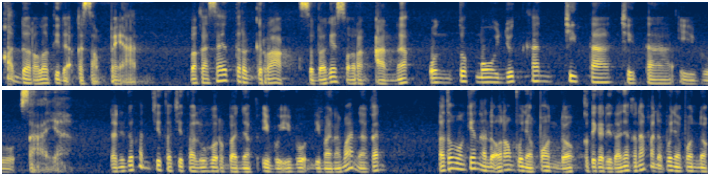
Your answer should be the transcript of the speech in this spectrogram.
Qadar Allah tidak kesampaian. Maka saya tergerak sebagai seorang anak untuk mewujudkan cita-cita ibu saya. Dan itu kan cita-cita luhur banyak ibu-ibu di mana-mana kan. Atau mungkin ada orang punya pondok, ketika ditanya kenapa ada punya pondok?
